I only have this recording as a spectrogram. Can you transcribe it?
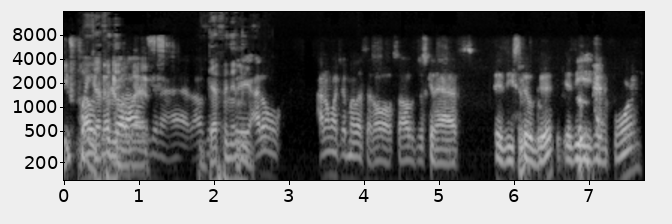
He's playing that's definitely what I was gonna ask. I was gonna Definitely. say, I don't. I don't watch MLS at all, so I was just gonna ask: Is he still good? Is he Okay. in form?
